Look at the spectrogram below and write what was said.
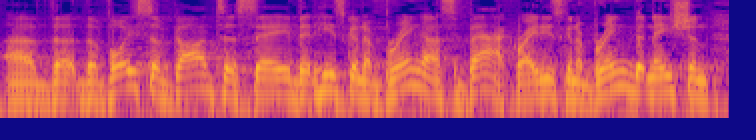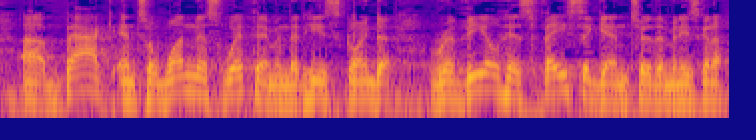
uh, the, the voice of God to say that He's going to bring us back, right? He's going to bring the nation uh, back into oneness with Him, and that He's going to reveal His face again to them, and He's going to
